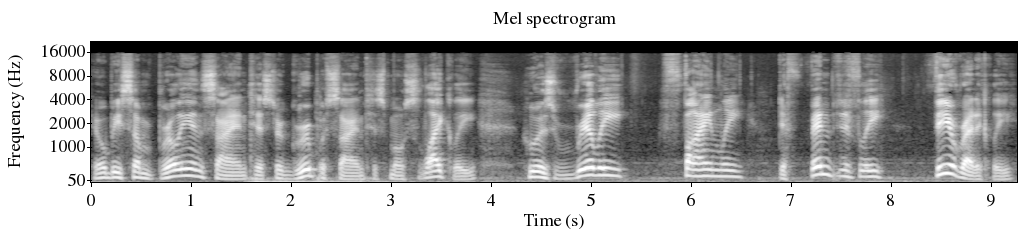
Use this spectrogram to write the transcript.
It will be some brilliant scientist or group of scientists, most likely, who has really finally, definitively, theoretically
